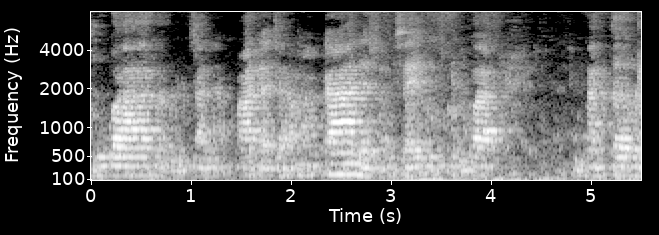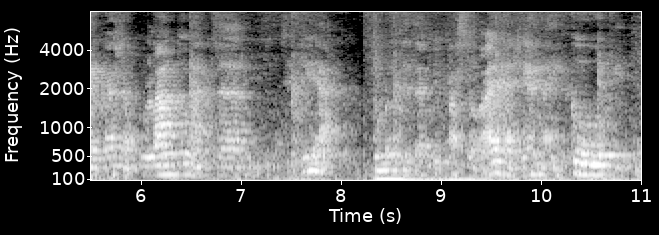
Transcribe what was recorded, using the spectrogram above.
keluar baru misalnya apa ada acara makan ya suami saya ikut keluar. Nganter mereka sudah pulang tuh nganter. Jadi ya itu aja tapi pas doa ya dia nggak ikut. Gitu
